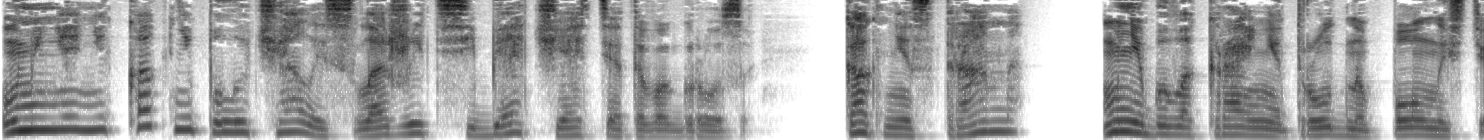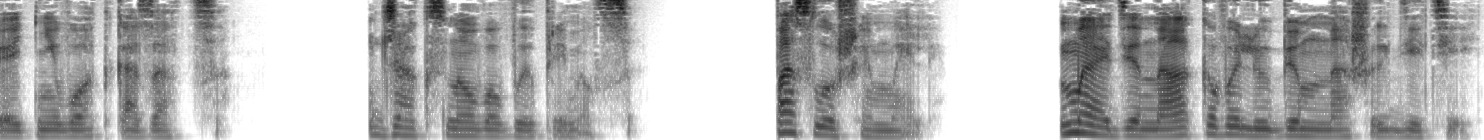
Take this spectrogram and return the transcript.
у меня никак не получалось сложить себя часть этого груза. Как ни странно, мне было крайне трудно полностью от него отказаться. Джак снова выпрямился. «Послушай, Мелли, мы одинаково любим наших детей.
